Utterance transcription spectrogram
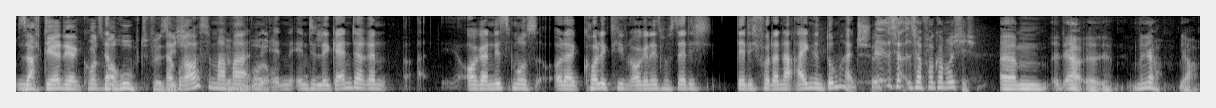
Sagt der, der kurz mal hupt für da sich. brauchst du manchmal einen intelligenteren Organismus oder kollektiven Organismus, der dich, der dich vor deiner eigenen Dummheit schützt. Ist ja, ist ja vollkommen richtig. Ähm, ja, äh, ja, ja.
